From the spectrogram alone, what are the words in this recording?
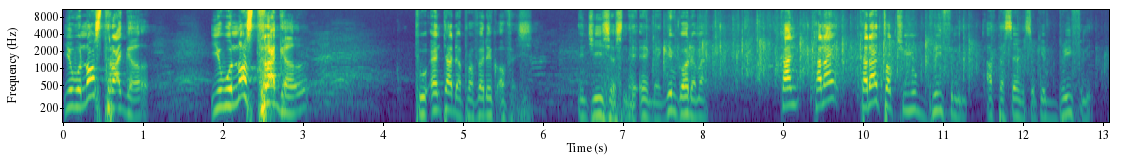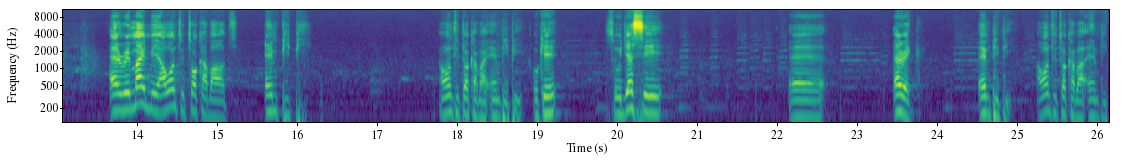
You will not struggle. You will not struggle to enter the prophetic office. In Jesus' name. Amen. Give God a man. Can, can, I, can I talk to you briefly after service? Okay, briefly. And remind me, I want to talk about MPP. I want to talk about MPP. Okay? So just say, uh, Eric, MPP. I want to talk about MPP.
